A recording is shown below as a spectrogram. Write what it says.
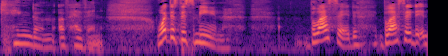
kingdom of heaven. What does this mean? Blessed, blessed, in,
